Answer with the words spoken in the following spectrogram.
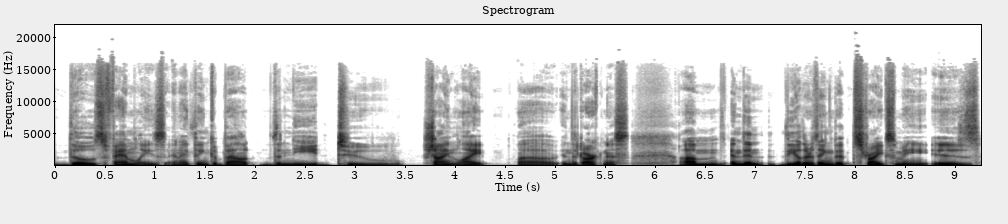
those families, and I think about the need to shine light uh, in the darkness. Um, and then the other thing that strikes me is,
